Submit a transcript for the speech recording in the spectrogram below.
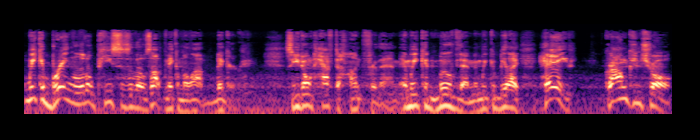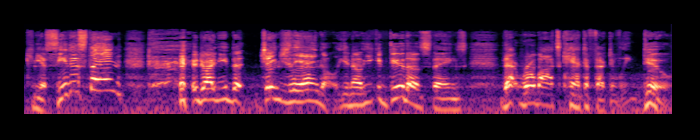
we could bring little pieces of those up, make them a lot bigger. So you don't have to hunt for them. And we could move them and we could be like, hey, ground control, can you see this thing? do I need to change the angle? You know, you could do those things that robots can't effectively do.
